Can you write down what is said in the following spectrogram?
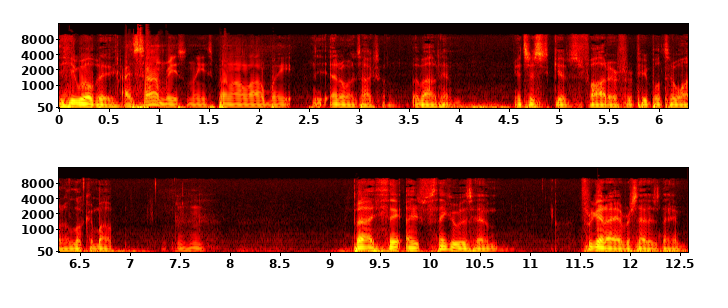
He will be. I saw him recently. He's put on a lot of weight. I don't want to talk to him about him. It just gives fodder for people to want to look him up. hmm But I think I think it was him. Forget I ever said his name.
